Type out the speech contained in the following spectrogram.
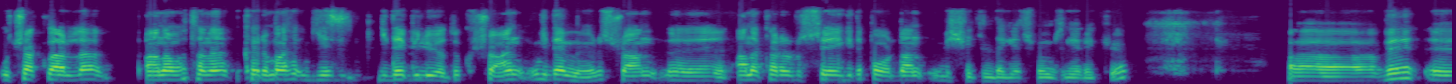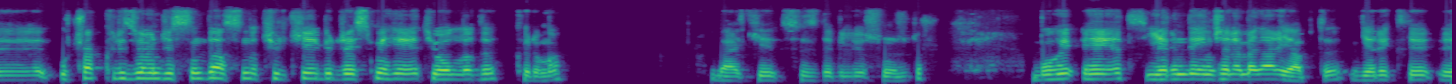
uçaklarla ana vatana Kırım'a gidebiliyorduk. Şu an gidemiyoruz. Şu an e, ana kara Rusya'ya gidip oradan bir şekilde geçmemiz gerekiyor. Aa, ve e, uçak krizi öncesinde aslında Türkiye bir resmi heyet yolladı Kırım'a. Belki siz de biliyorsunuzdur. Bu heyet yerinde incelemeler yaptı. Gerekli e,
